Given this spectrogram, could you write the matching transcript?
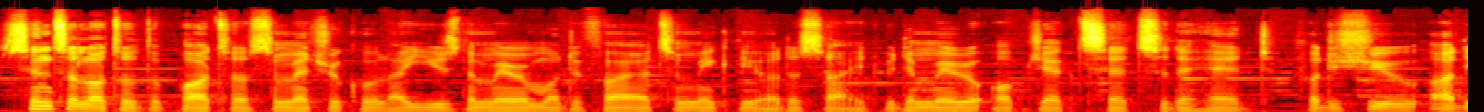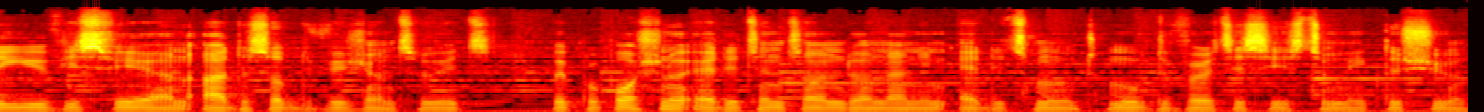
Since a lot of the parts are symmetrical, I use the mirror modifier to make the other side with the mirror object set to the head. For the shoe, add a UV sphere and add a subdivision to it. With proportional editing turned on and in edit mode, move the vertices to make the shoe.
